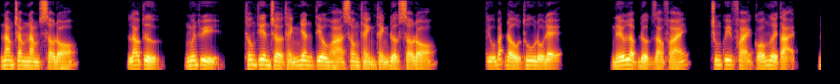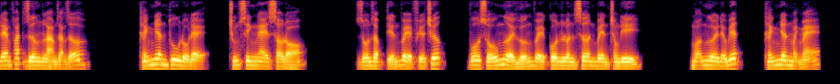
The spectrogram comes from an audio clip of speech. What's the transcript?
năm trăm năm sau đó lao tử, nguyên thủy, thông thiên chờ thánh nhân tiêu hóa xong thành thánh được sau đó tiêu bắt đầu thu đồ đệ. Nếu lập được giáo phái, trung quy phải có người tại, đem phát dương làm giả dỡ. Thánh nhân thu đồ đệ, chúng sinh nghe sau đó. Dồn dập tiến về phía trước, vô số người hướng về côn luân sơn bên trong đi. Mọi người đều biết, thánh nhân mạnh mẽ.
